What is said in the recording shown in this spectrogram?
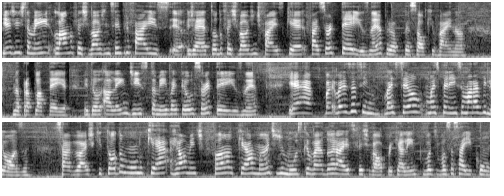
E a gente também, lá no festival, a gente sempre faz. eh, Já é todo festival a gente faz, que é, faz sorteios, né, pro pessoal que vai na, na, pra plateia. Então, além disso, também vai ter os sorteios, né? E é, ser assim, vai ser uma experiência maravilhosa, sabe? Eu acho que todo mundo que é realmente fã, que é amante de música, vai adorar esse festival, porque além de você sair com,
